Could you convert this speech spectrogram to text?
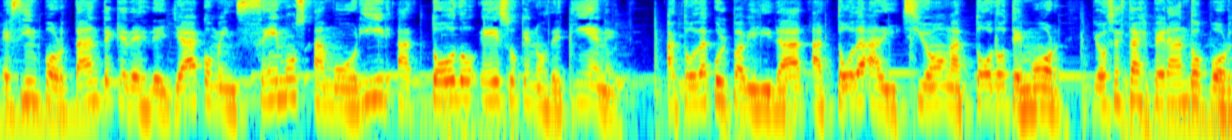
es importante que desde ya comencemos a morir a todo eso que nos detiene, a toda culpabilidad, a toda adicción, a todo temor. Dios está esperando por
